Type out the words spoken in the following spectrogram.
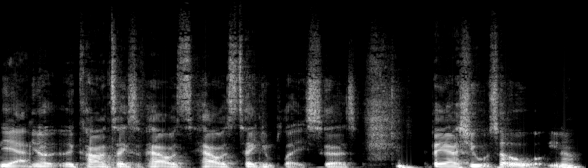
yeah, you know the context of how it's how it's taking place. Because if they ask you, so you know,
